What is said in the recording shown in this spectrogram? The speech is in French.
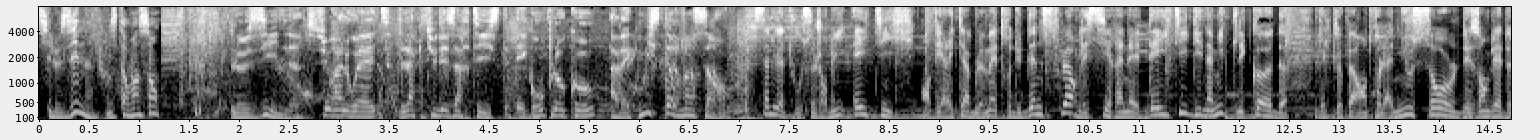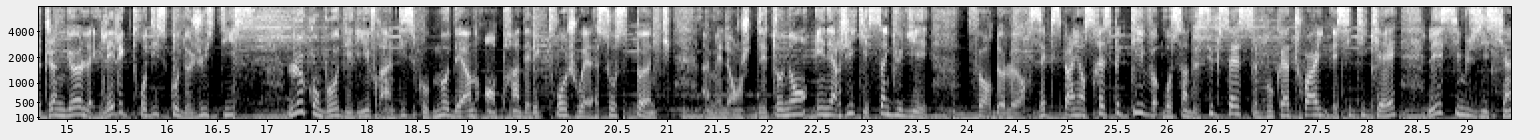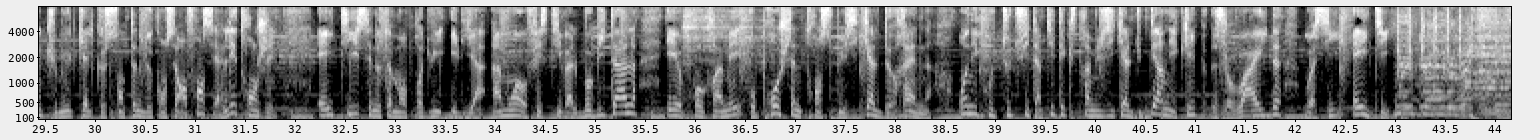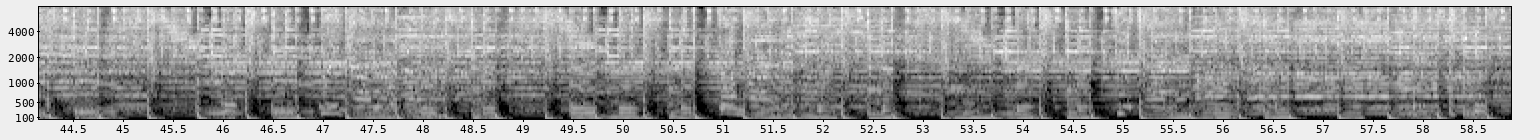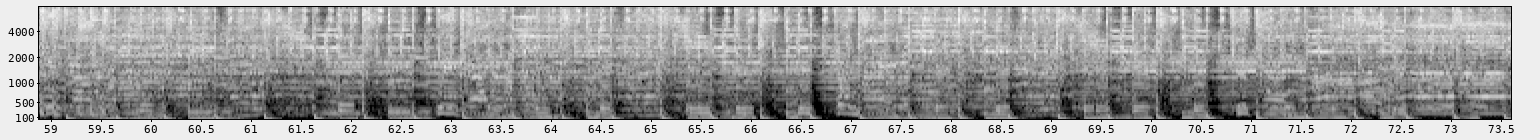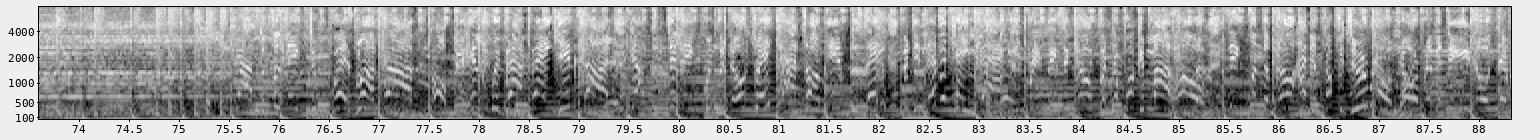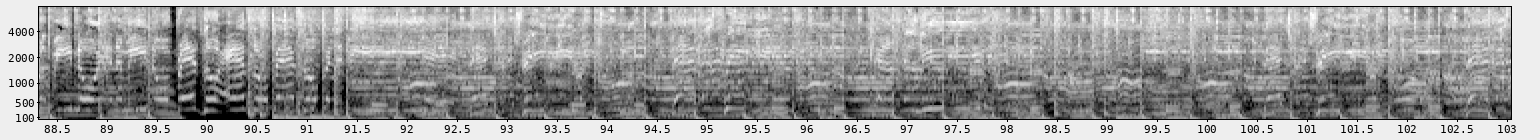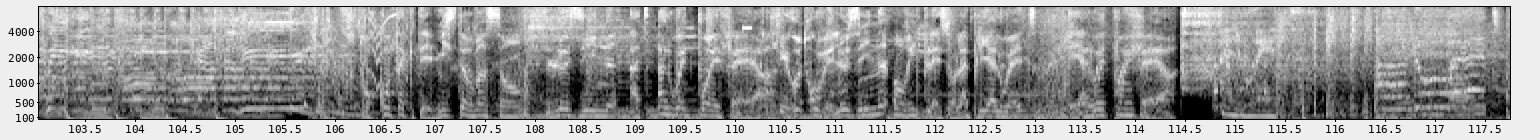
Voici le Zine, Mister Vincent. Le Zine sur Alouette, l'actu des artistes et groupes locaux avec Mister Vincent. Salut à tous, aujourd'hui 80. En véritable maître du dance floor, les Sirenais d'Haiti dynamitent les codes. Quelque part entre la New Soul des Anglais de Jungle et l'électro-disco de Justice, le combo délivre un disco moderne empreint d'électro joué à la sauce punk. Un mélange détonnant, énergique et singulier. Fort de leurs expériences respectives au sein de Success, Buka Tribe et City K, les six musiciens cumulent quelques centaines de concerts en France et à l'étranger. 80 s'est notamment produit il y a un mois au festival Bobital et est programmé aux prochaines transmusicales de Rennes. On écoute tout de suite un petit extrait musical du dernier clip The Ride. Voici 80. Contacter Mister Vincent, lezine at alouette.fr et retrouver lezine en replay sur l'appli Alouette et alouette.fr. Alouette. Alouette.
